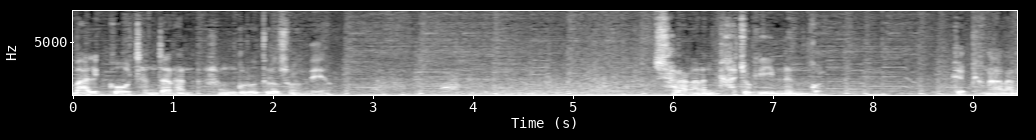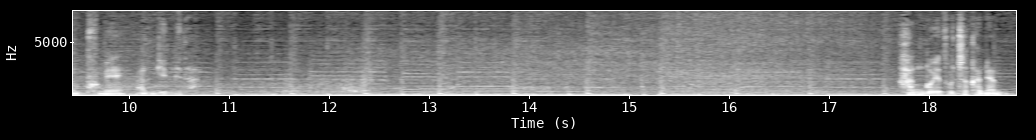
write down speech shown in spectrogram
맑고 잔잔한 항구로 들어서는데요. 사랑하는 가족이 있는 곳, 그 편안한 품에 안깁니다. 항구에 도착하면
